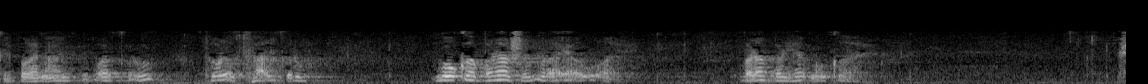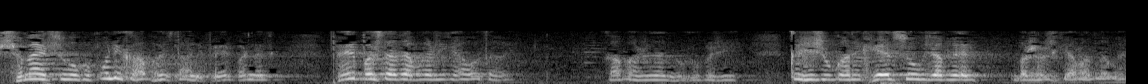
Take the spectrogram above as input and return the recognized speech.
कृपा ना कृपा करो, थोड़ा ख्याल करो। मौका बड़ा सुंदर आया हुआ है। बड़ा बढ़िया मौका है। समय पुण्य का भजता नहीं फिर पढ़ने फिर पछता करने क्या होता है? कहा पछता कृषि कृषि सूखा ने खेत सूख जा फिर वर्षा से क्या मतलब है?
